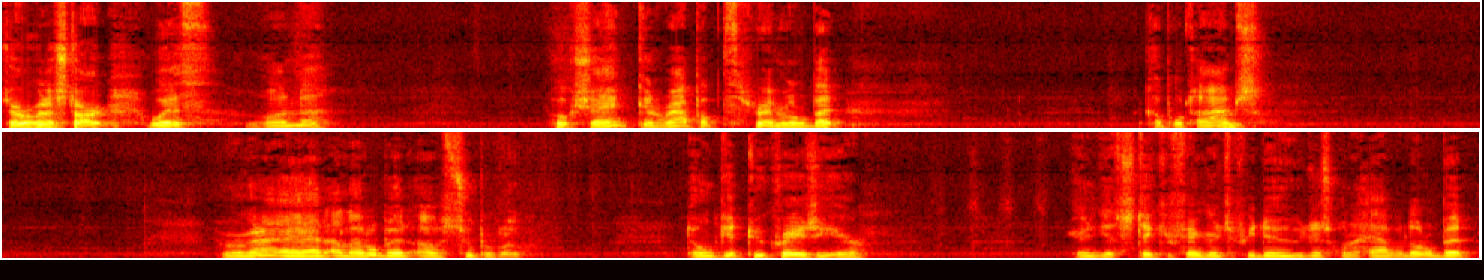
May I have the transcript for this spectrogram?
So we're going to start with on the hook shank, to wrap up the thread a little bit, a couple times. And we're going to add a little bit of super glue. Don't get too crazy here. You're going to get sticky fingers if you do. You just want to have a little bit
